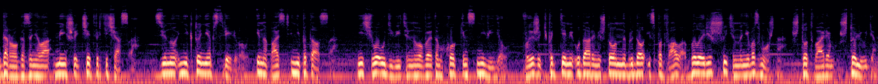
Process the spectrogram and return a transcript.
Дорога заняла меньше четверти часа. Звено никто не обстреливал и напасть не пытался. Ничего удивительного в этом Хоккинс не видел. Выжить под теми ударами, что он наблюдал из подвала, было решительно невозможно. Что тварям, что людям.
